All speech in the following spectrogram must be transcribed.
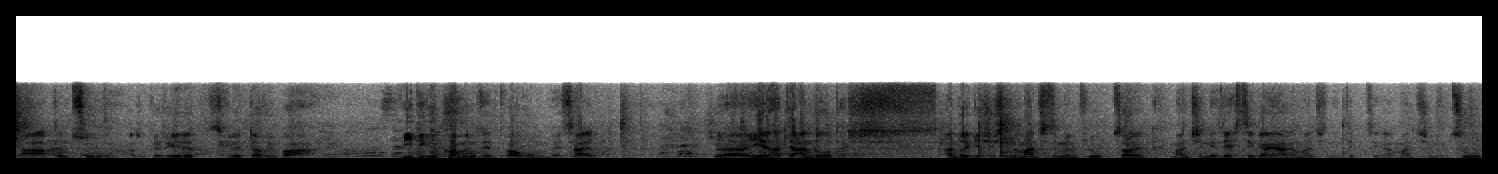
ja, ab und zu. Also geredet wird darüber, wie die gekommen sind, warum, weshalb. Äh, jeder hat ja andere, andere Geschichten. Ne? Manche sind mit dem Flugzeug, manche in den 60er Jahren, manche in den 70er, manche mit dem Zug,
